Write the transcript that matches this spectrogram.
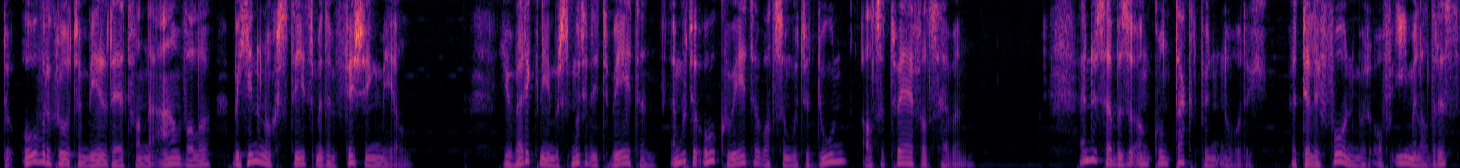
De overgrote meerderheid van de aanvallen beginnen nog steeds met een phishing-mail. Je werknemers moeten dit weten en moeten ook weten wat ze moeten doen als ze twijfels hebben. En dus hebben ze een contactpunt nodig. Het telefoonnummer of e-mailadres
